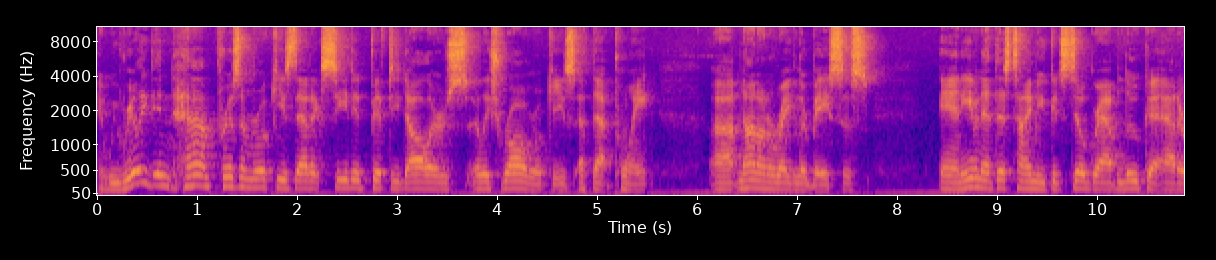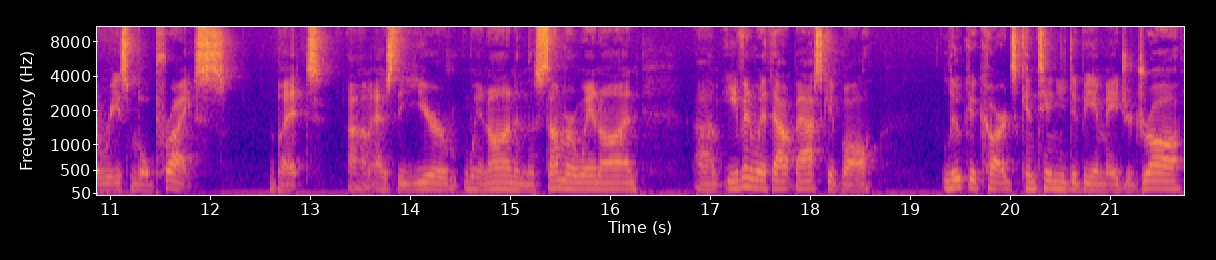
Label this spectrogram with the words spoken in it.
And we really didn't have Prizm rookies that exceeded $50, at least raw rookies at that point, uh, not on a regular basis. And even at this time, you could still grab Luka at a reasonable price. But um, as the year went on and the summer went on, um, even without basketball, Luka cards continued to be a major draw.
